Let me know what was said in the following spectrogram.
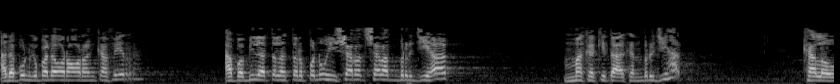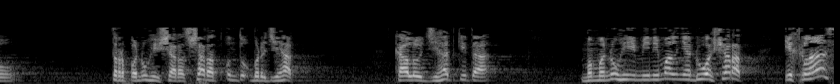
Adapun kepada orang-orang kafir, apabila telah terpenuhi syarat-syarat berjihad, maka kita akan berjihad. Kalau terpenuhi syarat-syarat untuk berjihad, kalau jihad kita memenuhi minimalnya dua syarat, ikhlas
